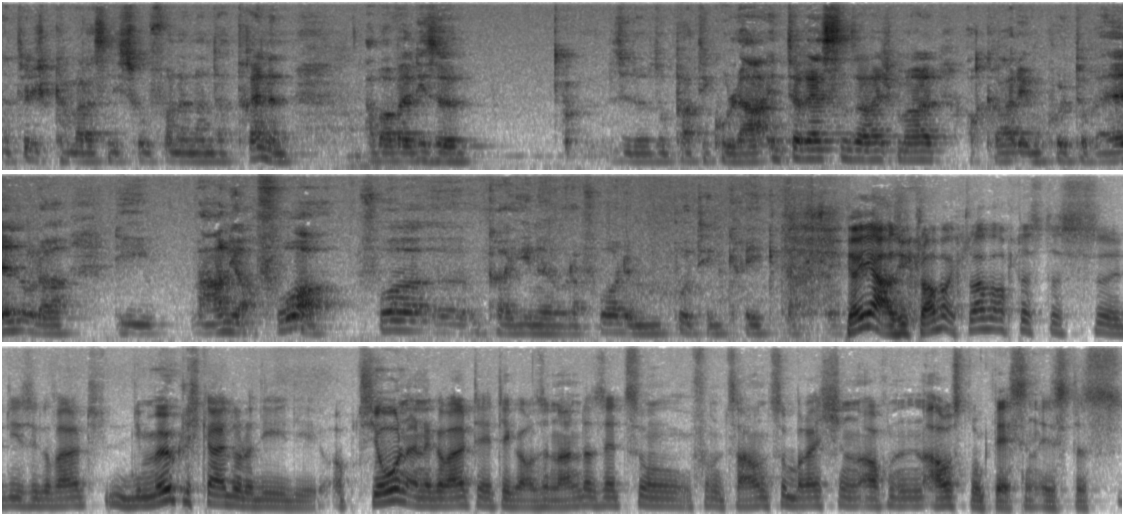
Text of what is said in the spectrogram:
natürlich kann man das nicht so voneinander trennen, aber weil diese, diese so Partikularinteressen, sage ich mal, auch gerade im kulturellen oder die waren ja auch vor vor äh, Ukraine oder vor dem Putin-Krieg Ja, ja, also ich glaube, ich glaube auch, dass, dass äh, diese Gewalt, die Möglichkeit oder die, die Option, eine gewalttätige Auseinandersetzung vom Zaun zu brechen, auch ein Ausdruck dessen ist, dass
